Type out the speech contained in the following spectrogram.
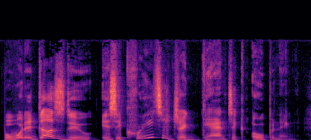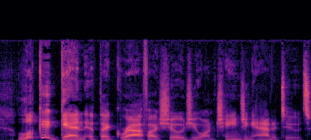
But what it does do is it creates a gigantic opening. Look again at that graph I showed you on changing attitudes.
